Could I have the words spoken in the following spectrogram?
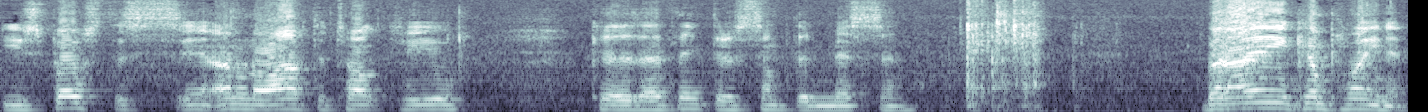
You're supposed to send... I don't know, I'll have to talk to you. Because I think there's something missing. But I ain't complaining.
